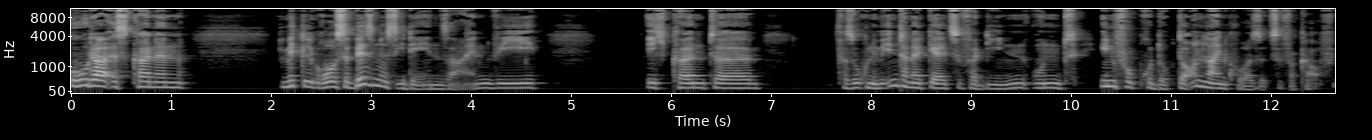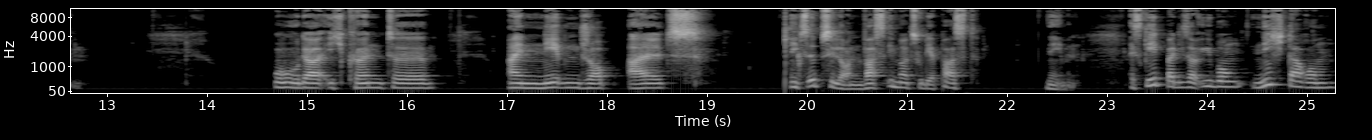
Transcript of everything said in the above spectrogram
Oder es können mittelgroße Business-Ideen sein, wie ich könnte versuchen, im Internet Geld zu verdienen und Infoprodukte, Online-Kurse zu verkaufen. Oder ich könnte einen Nebenjob als XY, was immer zu dir passt, nehmen. Es geht bei dieser Übung nicht darum,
